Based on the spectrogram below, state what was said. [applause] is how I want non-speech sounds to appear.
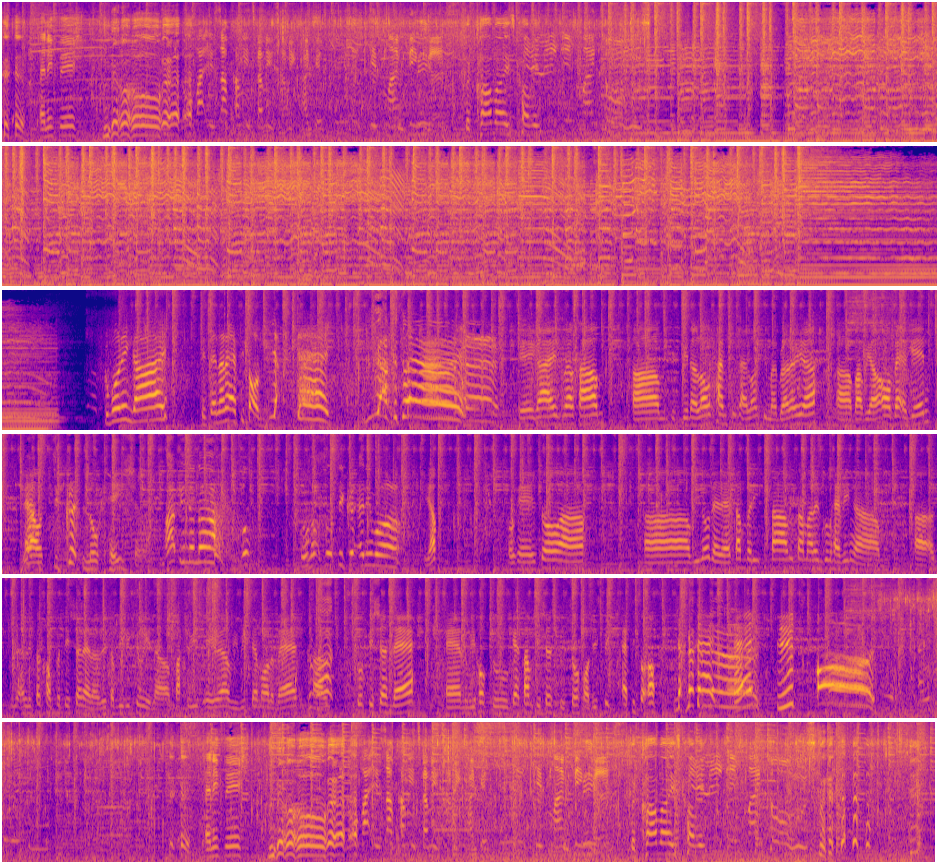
[laughs] Any fish? No. No, [laughs] but it's up coming, it's coming, it's coming. I can feel it in my fingers, the karma is coming. feel it in my toes. Morning, guys. It's another episode of Yak Attack. Yak Attack. Okay, guys, welcome. Um, it's been a long time since I launched with my brother here, uh, but we are all back again at Yeah. our secret location. Up in the north! Oh, not so secret anymore. Yep. Okay, so uh, uh, we know that there's somebody, some some other group having um, uh, a, a little competition and a little BBQ in uh, Pasir Ris area. We wish them all the best. Good Uh, luck. Good fishes there, and we hope to get some fishes to show for this week's episode of Yak Attack. And it's on! [laughs] Any fish? No. No, but it's up coming, it's coming, it's coming. I can feel it in my fingers, the karma is coming. feel it my toes. [laughs]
